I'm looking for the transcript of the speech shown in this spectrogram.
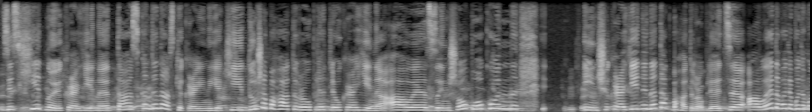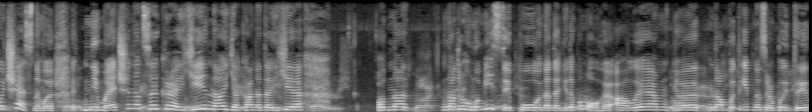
зі східної країни та скандинавські країни, які дуже багато роблять для України, але з іншого боку, інші країни не так багато роблять. Але давайте будемо чесними. Німеччина це країна, яка надає одна на другому місці по наданню допомоги, але е, нам потрібно зробити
